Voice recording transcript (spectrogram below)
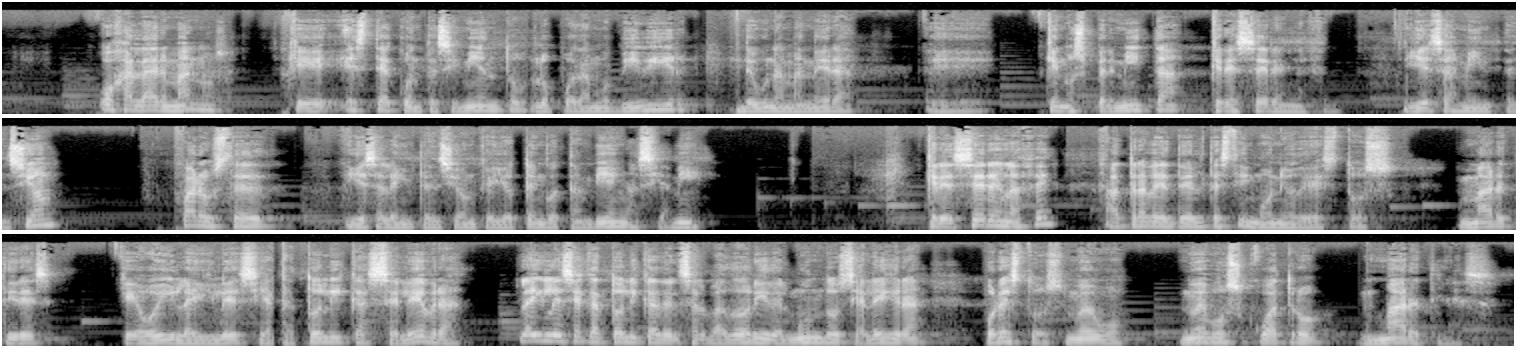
Ojalá, hermanos, que este acontecimiento lo podamos vivir de una manera eh, que nos permita crecer en la fe. Y esa es mi intención para usted y esa es la intención que yo tengo también hacia mí. Crecer en la fe a través del testimonio de estos mártires que hoy la Iglesia Católica celebra. La Iglesia Católica del Salvador y del mundo se alegra por estos nuevos cuatro mártires.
